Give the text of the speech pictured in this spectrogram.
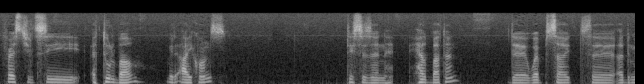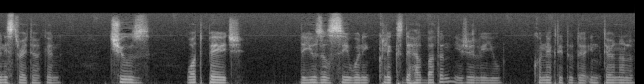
First you'll see a toolbar with icons. This is an help button. The website uh, administrator can choose what page the user see when he clicks the help button. Usually you connect it to the internal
